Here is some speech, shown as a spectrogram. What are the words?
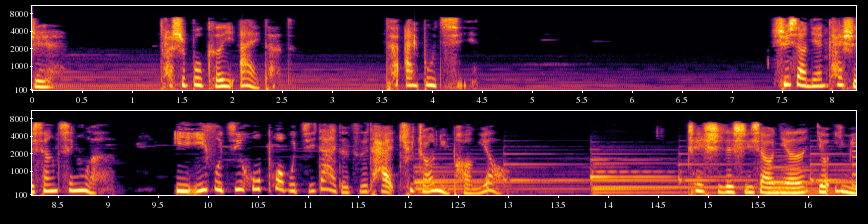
是，他是不可以爱他的，他爱不起。徐小年开始相亲了，以一副几乎迫不及待的姿态去找女朋友。这时的徐小年有一米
